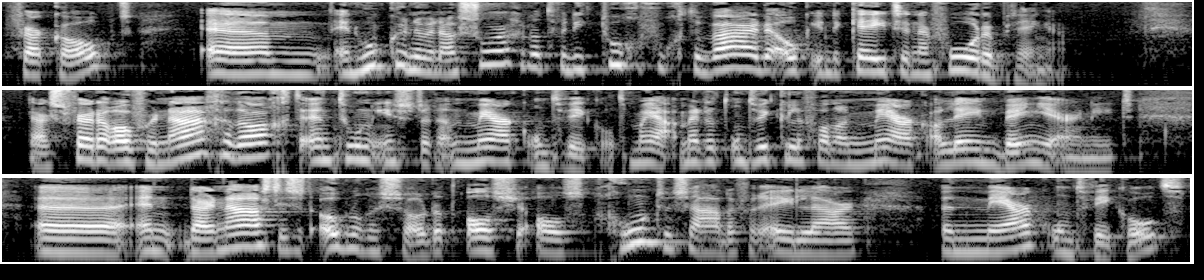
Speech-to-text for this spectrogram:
verkoopt. Um, en hoe kunnen we nou zorgen dat we die toegevoegde waarde ook in de keten naar voren brengen? Daar is verder over nagedacht en toen is er een merk ontwikkeld. Maar ja, met het ontwikkelen van een merk alleen ben je er niet. Uh, en daarnaast is het ook nog eens zo dat als je als groentezadenveredelaar een merk ontwikkelt,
